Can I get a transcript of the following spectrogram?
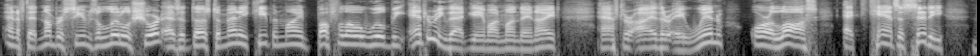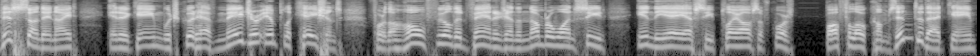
And if that number seems a little short, as it does to many, keep in mind Buffalo will be entering that game on Monday night after either a win or a loss at Kansas City this Sunday night in a game which could have major implications for the home field advantage and the number one seed in the AFC playoffs. Of course, Buffalo comes into that game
